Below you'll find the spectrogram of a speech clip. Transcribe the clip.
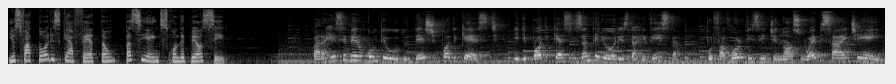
e os fatores que afetam pacientes com DPOC. Para receber o conteúdo deste podcast e de podcasts anteriores da revista, por favor visite nosso website em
